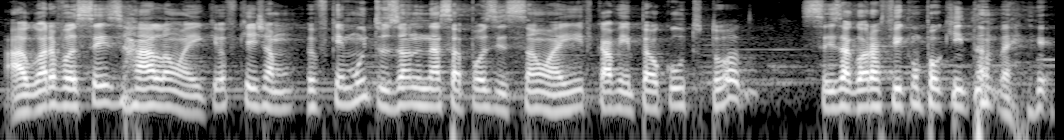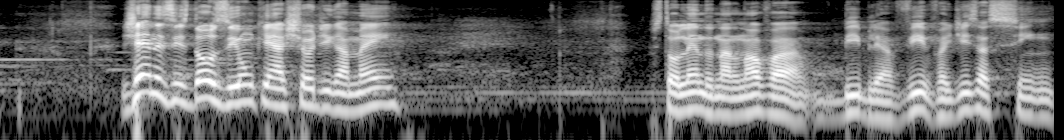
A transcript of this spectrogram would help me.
Agora vocês ralam aí, que eu fiquei, já, eu fiquei muitos anos nessa posição aí, ficava em pé o culto todo. Vocês agora ficam um pouquinho também. Gênesis 12, 1, quem achou, diga amém. Estou lendo na nova Bíblia viva e diz assim:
